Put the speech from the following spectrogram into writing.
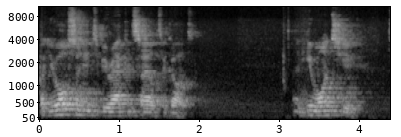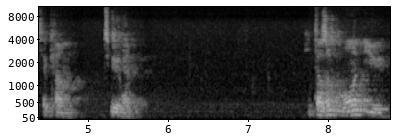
But you also need to be reconciled to God. And He wants you to come to Him. He doesn't want you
